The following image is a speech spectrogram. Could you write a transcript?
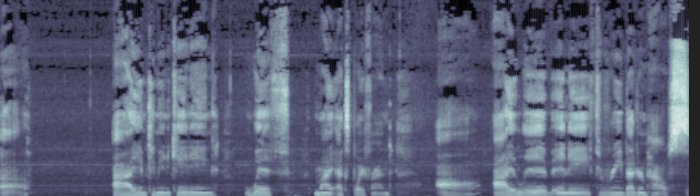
Uh, I am communicating with my ex boyfriend. Uh, I live in a three bedroom house,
